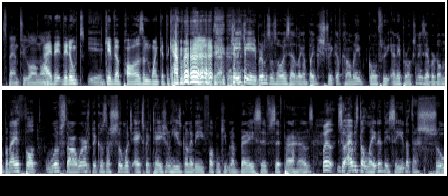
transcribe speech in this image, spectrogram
spend too long on Aye, it. they they don't Yeah. give a pause and wink at the camera. Yeah, exactly. J.J. Abrams has always had like a big streak of comedy going through any production he's ever done. But I thought with Star Wars, because there's so much expectation, he's gonna be fucking keeping a very stiff, stiff pair of hands. well, So I was delighted to see that there's so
